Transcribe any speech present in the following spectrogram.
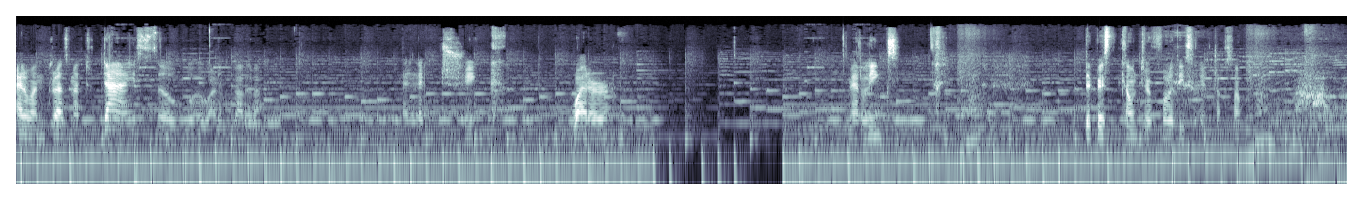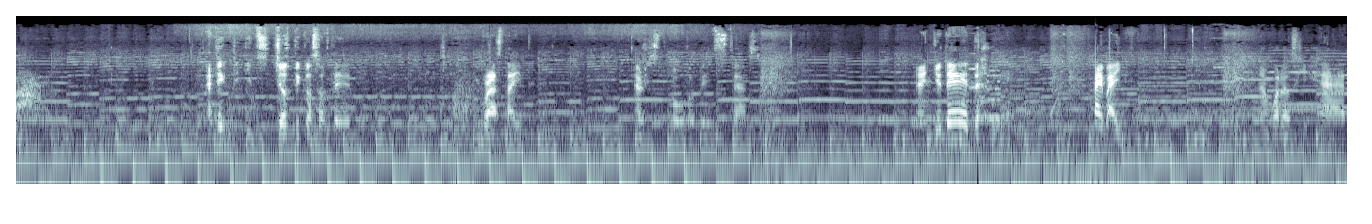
I don't want Drasma to die, so uh, blah, blah, blah. electric water. Metalynx. the best counter for this Electruxo. I think it's just because of the grass type. I resist both of its stats. And you did! Bye bye. Now what else he had?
